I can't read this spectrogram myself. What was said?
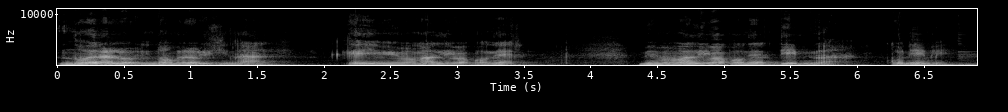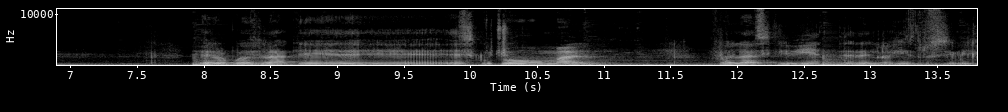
No era el nombre original que mi mamá le iba a poner. Mi mamá le iba a poner Digna, con M. Pero pues la que escuchó mal fue la escribiente del registro civil.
